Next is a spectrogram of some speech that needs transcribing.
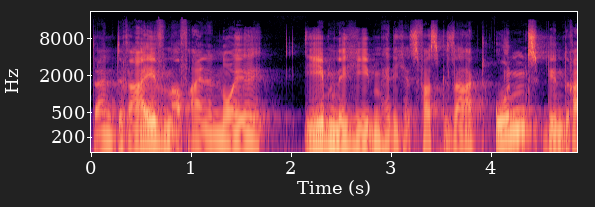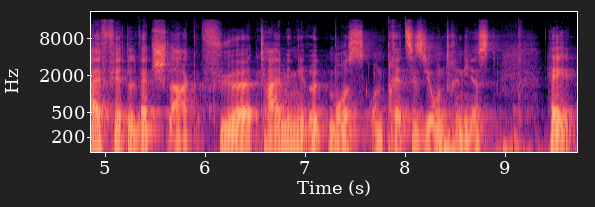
dein Driven auf eine neue Ebene heben, hätte ich jetzt fast gesagt, und den Dreiviertel-Wettschlag für Timing, Rhythmus und Präzision trainierst, hey,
